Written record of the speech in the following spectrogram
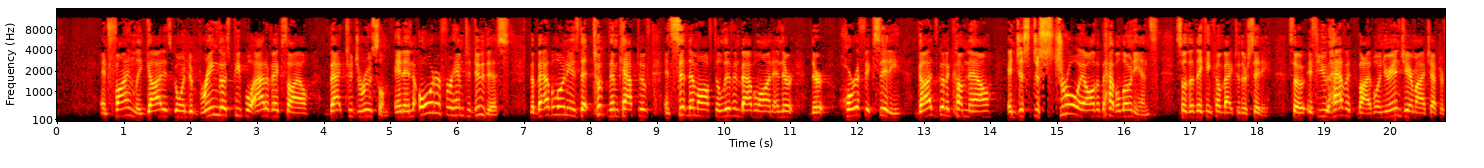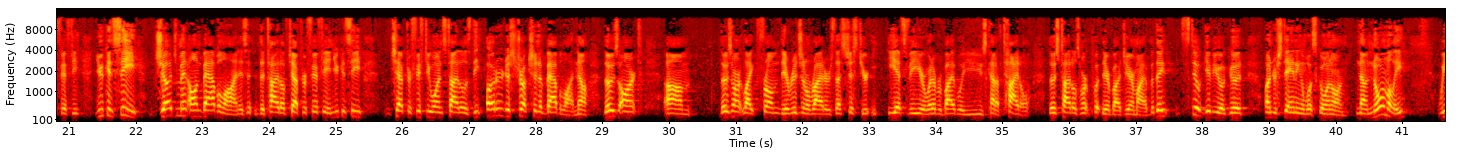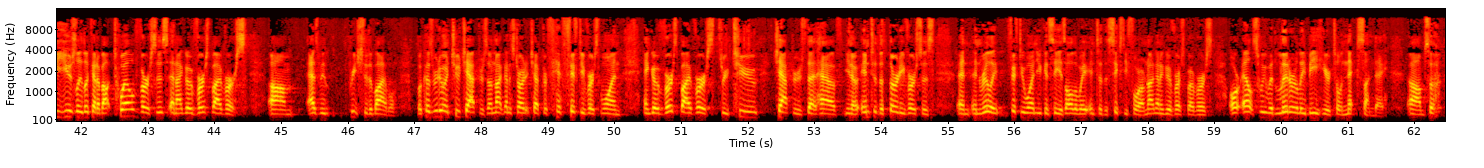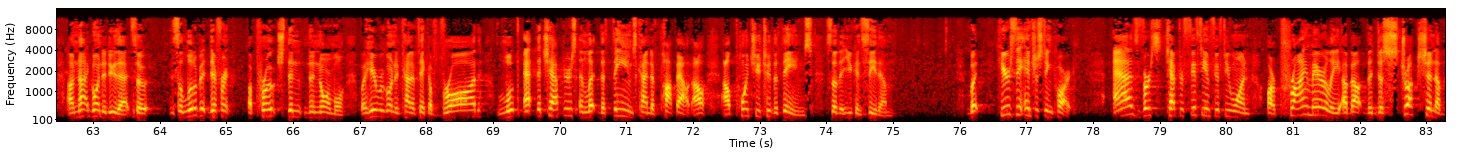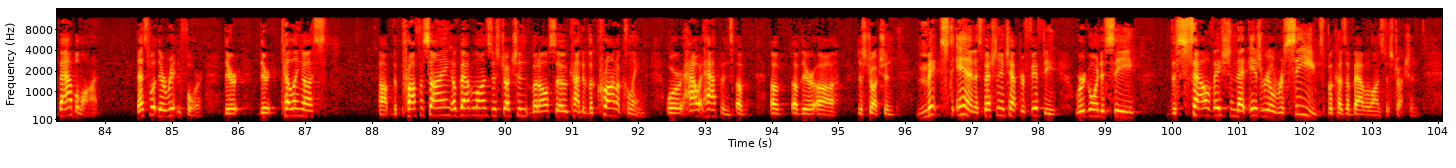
And finally, God is going to bring those people out of exile back to Jerusalem. And in order for him to do this, the Babylonians that took them captive and sent them off to live in Babylon and their, their horrific city, God's going to come now and just destroy all the Babylonians so that they can come back to their city. So if you have a Bible and you're in Jeremiah chapter 50, you can see Judgment on Babylon is the title of chapter 50, and you can see chapter 51's title is The Utter Destruction of Babylon. Now, those aren't. Um, those aren't like from the original writers. That's just your ESV or whatever Bible you use kind of title. Those titles weren't put there by Jeremiah, but they still give you a good understanding of what's going on. Now, normally, we usually look at about 12 verses, and I go verse by verse um, as we preach through the Bible. Because we're doing two chapters, I'm not going to start at chapter 50, verse 1, and go verse by verse through two chapters that have, you know, into the 30 verses. And, and really, 51 you can see is all the way into the 64. I'm not going to go verse by verse, or else we would literally be here till next Sunday. Um, so I'm not going to do that. So it's a little bit different approach than, than normal. But here we're going to kind of take a broad look at the chapters and let the themes kind of pop out. I'll, I'll point you to the themes so that you can see them. But here's the interesting part. As verse chapter 50 and 51 are primarily about the destruction of Babylon, that's what they're written for. They're, they're telling us uh, the prophesying of Babylon's destruction, but also kind of the chronicling or how it happens of, of, of their uh, destruction. Mixed in, especially in chapter 50, we're going to see the salvation that Israel receives because of Babylon's destruction.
